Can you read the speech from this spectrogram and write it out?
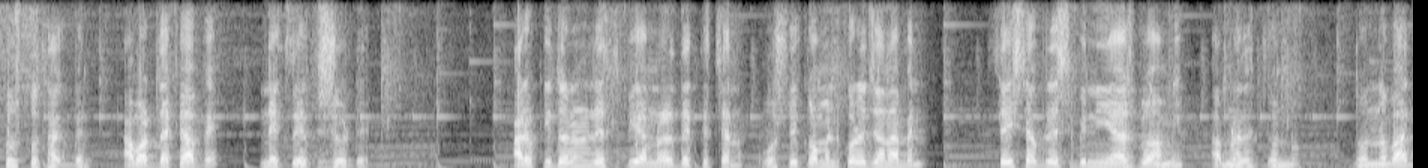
সুস্থ থাকবেন। আবার দেখা হবে নেক্সট এপিসোডে আরও কী ধরনের রেসিপি আপনারা দেখতে চান, অবশ্যই কমেন্ট করে জানাবেন। সেই সব রেসিপি নিয়ে আসব আমি আপনাদের জন্য। ধন্যবাদ।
